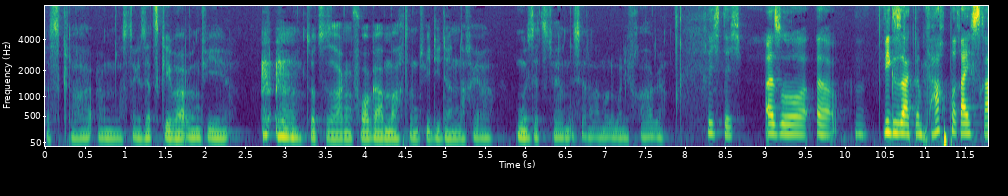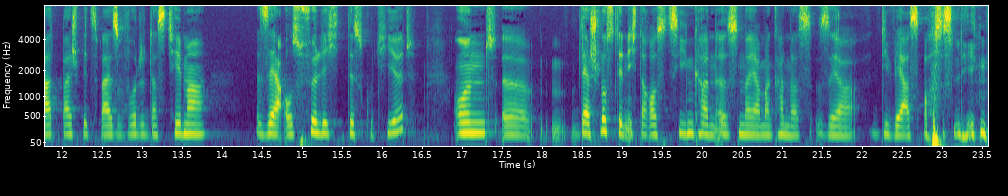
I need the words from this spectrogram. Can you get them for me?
das klar, ähm, dass der Gesetzgeber irgendwie sozusagen Vorgaben macht und wie die dann nachher umgesetzt werden, ist ja dann immer nochmal die Frage. Richtig. Also, äh, wie gesagt, im Fachbereichsrat beispielsweise wurde das Thema sehr ausführlich diskutiert. Und äh, der Schluss, den ich daraus ziehen kann, ist, naja, man kann das sehr divers auslegen.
